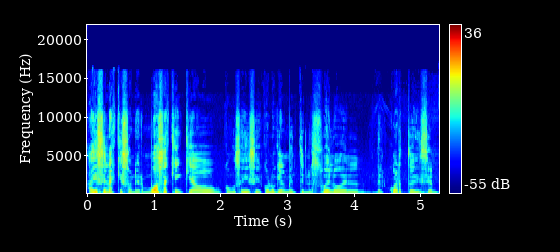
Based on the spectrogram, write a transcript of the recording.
Hay escenas que son hermosas que han quedado, como se dice coloquialmente, en el suelo del, cuarto edición,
